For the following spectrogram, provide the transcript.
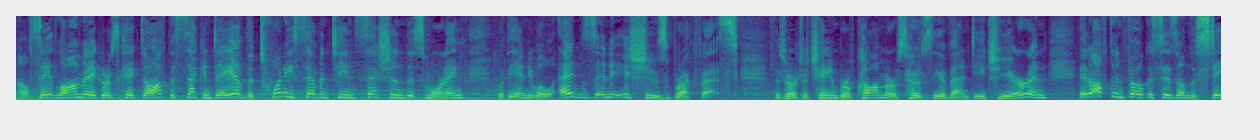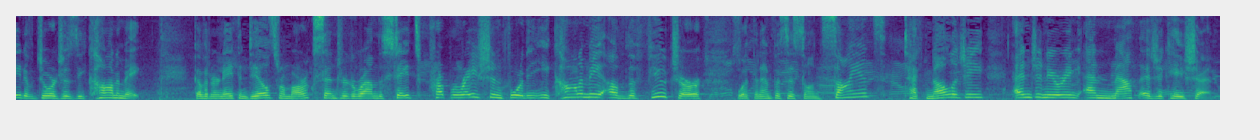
Well, state lawmakers kicked off the second day of the 2017 session this morning with the annual Eggs and Issues Breakfast. The Georgia Chamber of Commerce hosts the event each year, and it often focuses on the state of Georgia's economy. Governor Nathan Deal's remarks centered around the state's preparation for the economy of the future with an emphasis on science, technology, engineering, and math education.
